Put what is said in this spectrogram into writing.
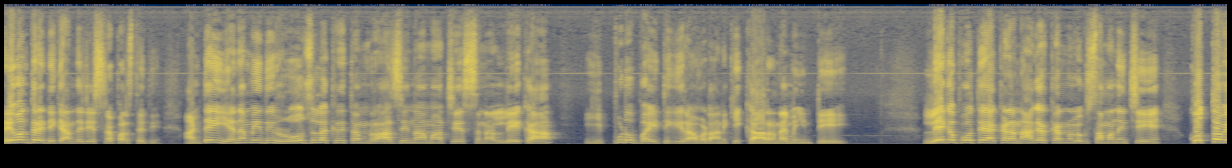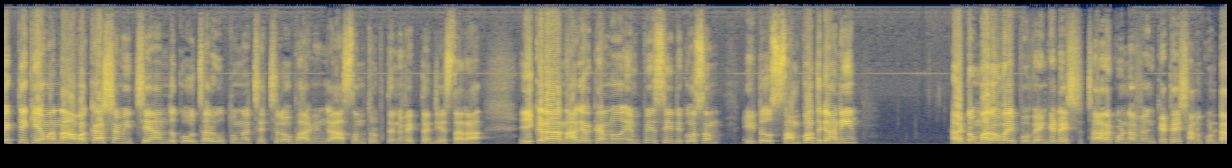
రేవంత్ రెడ్డికి అందజేసిన పరిస్థితి. అంటే ఎనిమిది రోజుల క్రితం రాజీనామా చేసిన లేఖ ఇప్పుడు బయటికి రావడానికి కారణం ఏంటి? లేకపోతే అక్కడ నాగర్ కర్నూలుకు సంబంధించి కొత్త వ్యక్తికి ఏమన్నా అవకాశం ఇచ్చేందుకు జరుగుతున్న చర్చలో భాగంగా అసంతృప్తిని వ్యక్తం చేస్తారా? ఇక్కడ నాగర్ కర్నూలు ఎంపీ సీటు కోసం ఇటు సంపత్ కానీ అటు మరోవైపు వెంకటేష్ చారకొండ వెంకటేష్ అనుకుంటా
